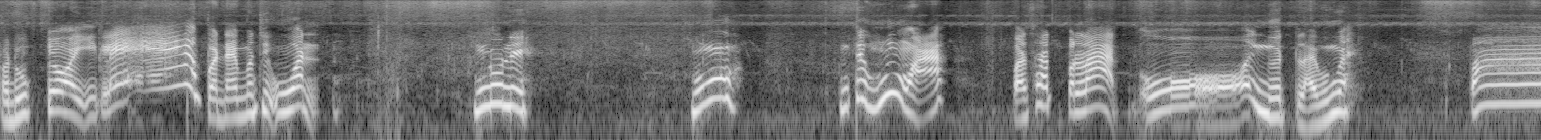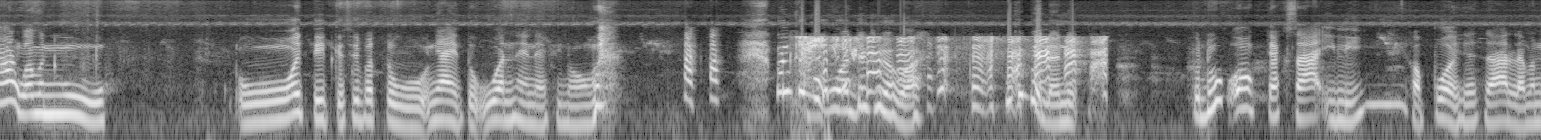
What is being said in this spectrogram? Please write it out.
ปลาดุกจ้อยอีกแล้วปลาใดมันสิอ้วนมึงดูนี่มึงมันจะหัวปลาชัดปลาลาด โอ้ยเงือดไหลมึงไหมป้าว่ามันงู โอ้ยติดกับสิประตูใหญ่ตัวอ้วนให้ในพี่น้อง มันก็บ่อ้วนจะเถื่อวะมันเป็นอะไรนี่กระดูกออกจากซาอีหลีเขาป่วยช้าๆแล้วมัน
